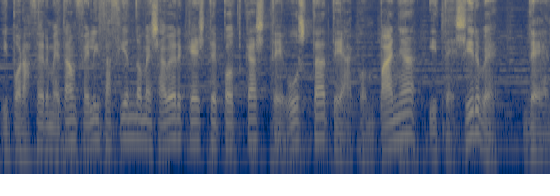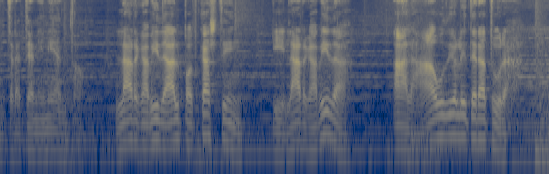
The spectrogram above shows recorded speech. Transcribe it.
y por hacerme tan feliz haciéndome saber que este podcast te gusta, te acompaña y te sirve de entretenimiento. Larga vida al podcasting y larga vida a la audioliteratura.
